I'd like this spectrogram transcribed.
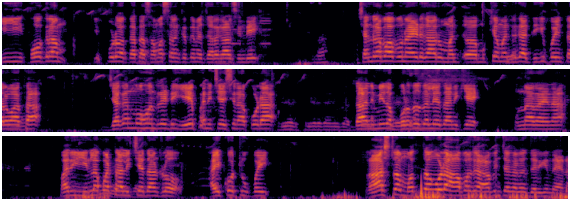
ఈ ప్రోగ్రాం ఇప్పుడో గత సంవత్సరం క్రితమే జరగాల్సింది. చంద్రబాబు నాయుడు గారు మం- ముఖ్యమంత్రిగా దిగిపోయిన తర్వాత జగన్మోహన్ రెడ్డి ఏ పని చేసినా కూడా దాని మీద బురద దల్లేదానికే ఉన్నారు ఆయన. మరి ఇండ్ల పట్టాలు ఇచ్చే దాంట్లో హైకోర్టుకు పోయి రాష్ట్రం మొత్తం కూడా ఆపగా ఆపించగలడం జరిగింది ఆయన.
